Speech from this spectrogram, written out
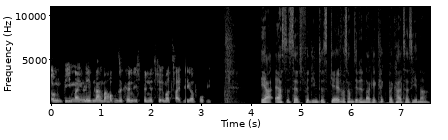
irgendwie mein Leben lang behaupten zu können, ich bin jetzt für immer Zweitliga-Profi. Ja, erstes selbstverdientes Geld. Was haben Sie denn da gekriegt bei Karl Jena?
